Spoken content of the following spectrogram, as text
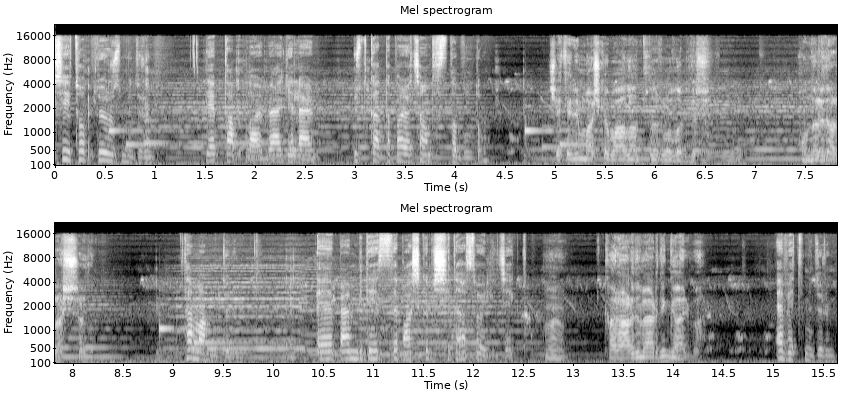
Şeyi topluyoruz müdürüm. Laptoplar, belgeler, üst katta para çantası da buldum. Çetenin başka bağlantıları olabilir. Onları da araştıralım. Tamam müdürüm. Ee, ben bir de size başka bir şey daha söyleyecektim. Hı. Kararını verdin galiba. Evet müdürüm.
